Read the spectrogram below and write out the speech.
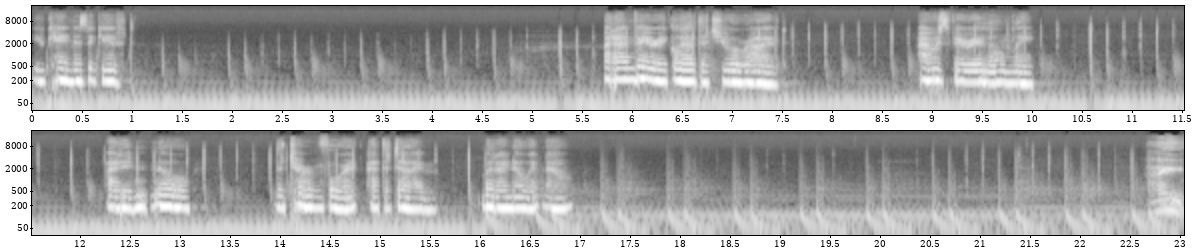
You came as a gift. But I'm very glad that you arrived. I was very lonely. I didn't know the term for it at the time, but I know it now. I.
